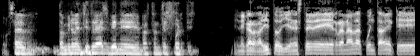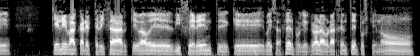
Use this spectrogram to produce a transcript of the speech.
O sea, 2023 viene bastante fuerte. Viene cargadito. Y en este de Granada, cuéntame, ¿qué, qué le va a caracterizar? ¿Qué va a haber diferente? ¿Qué vais a hacer? Porque claro, habrá gente pues que no,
